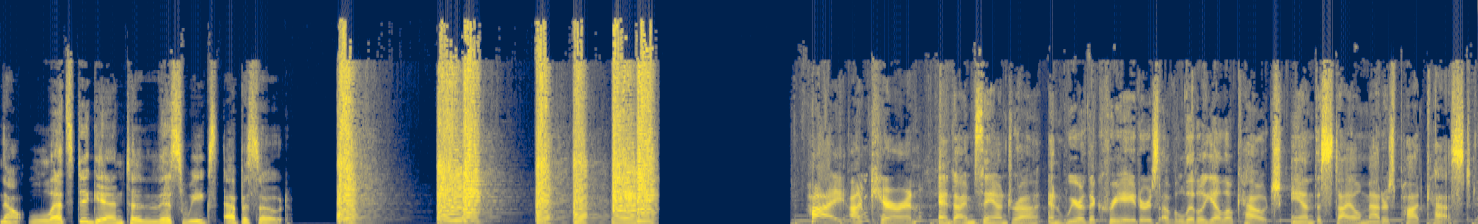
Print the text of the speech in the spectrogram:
Now, let's dig into this week's episode. Hi, I'm Karen. And I'm Sandra, and we're the creators of Little Yellow Couch and the Style Matters podcast.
